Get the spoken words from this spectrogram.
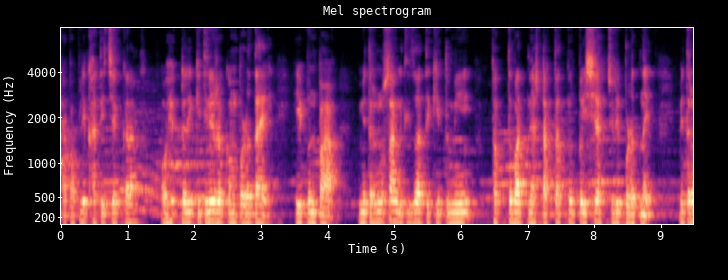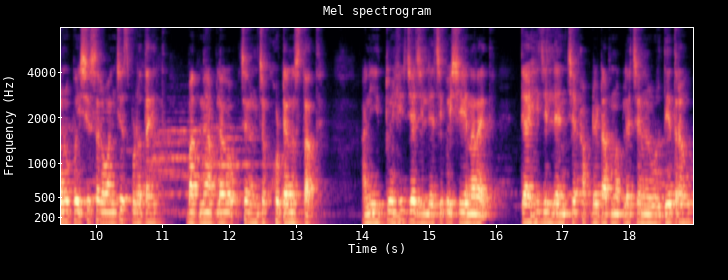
आपापली खाती चेक करा. व हेक्टरी कितीने रक्कम पडत आहे हे पण पहा. मित्रांनो सांगितलं जातं की तुम्ही फक्त बातम्याच टाकतात पण पैसे ॲक्च्युली पडत नाहीत. मित्रांनो पैसे सर्वांचेच पडत आहेत. बातम्या आपल्या चॅनलच्या खोट्या नसतात. आणि इथूनही ज्या जिल्ह्याचे पैसे येणार आहेत त्याही जिल्ह्यांचे अपडेट आपण आपल्या चॅनलवर देत राहू.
